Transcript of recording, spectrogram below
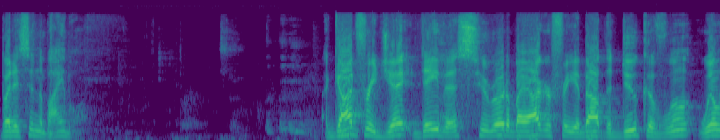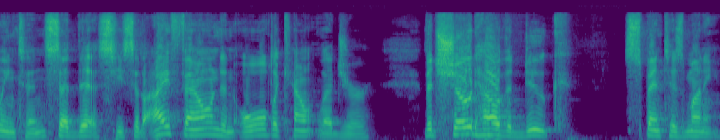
But it's in the Bible. Godfrey J- Davis, who wrote a biography about the Duke of Will- Wellington, said this. He said, I found an old account ledger that showed how the Duke spent his money.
